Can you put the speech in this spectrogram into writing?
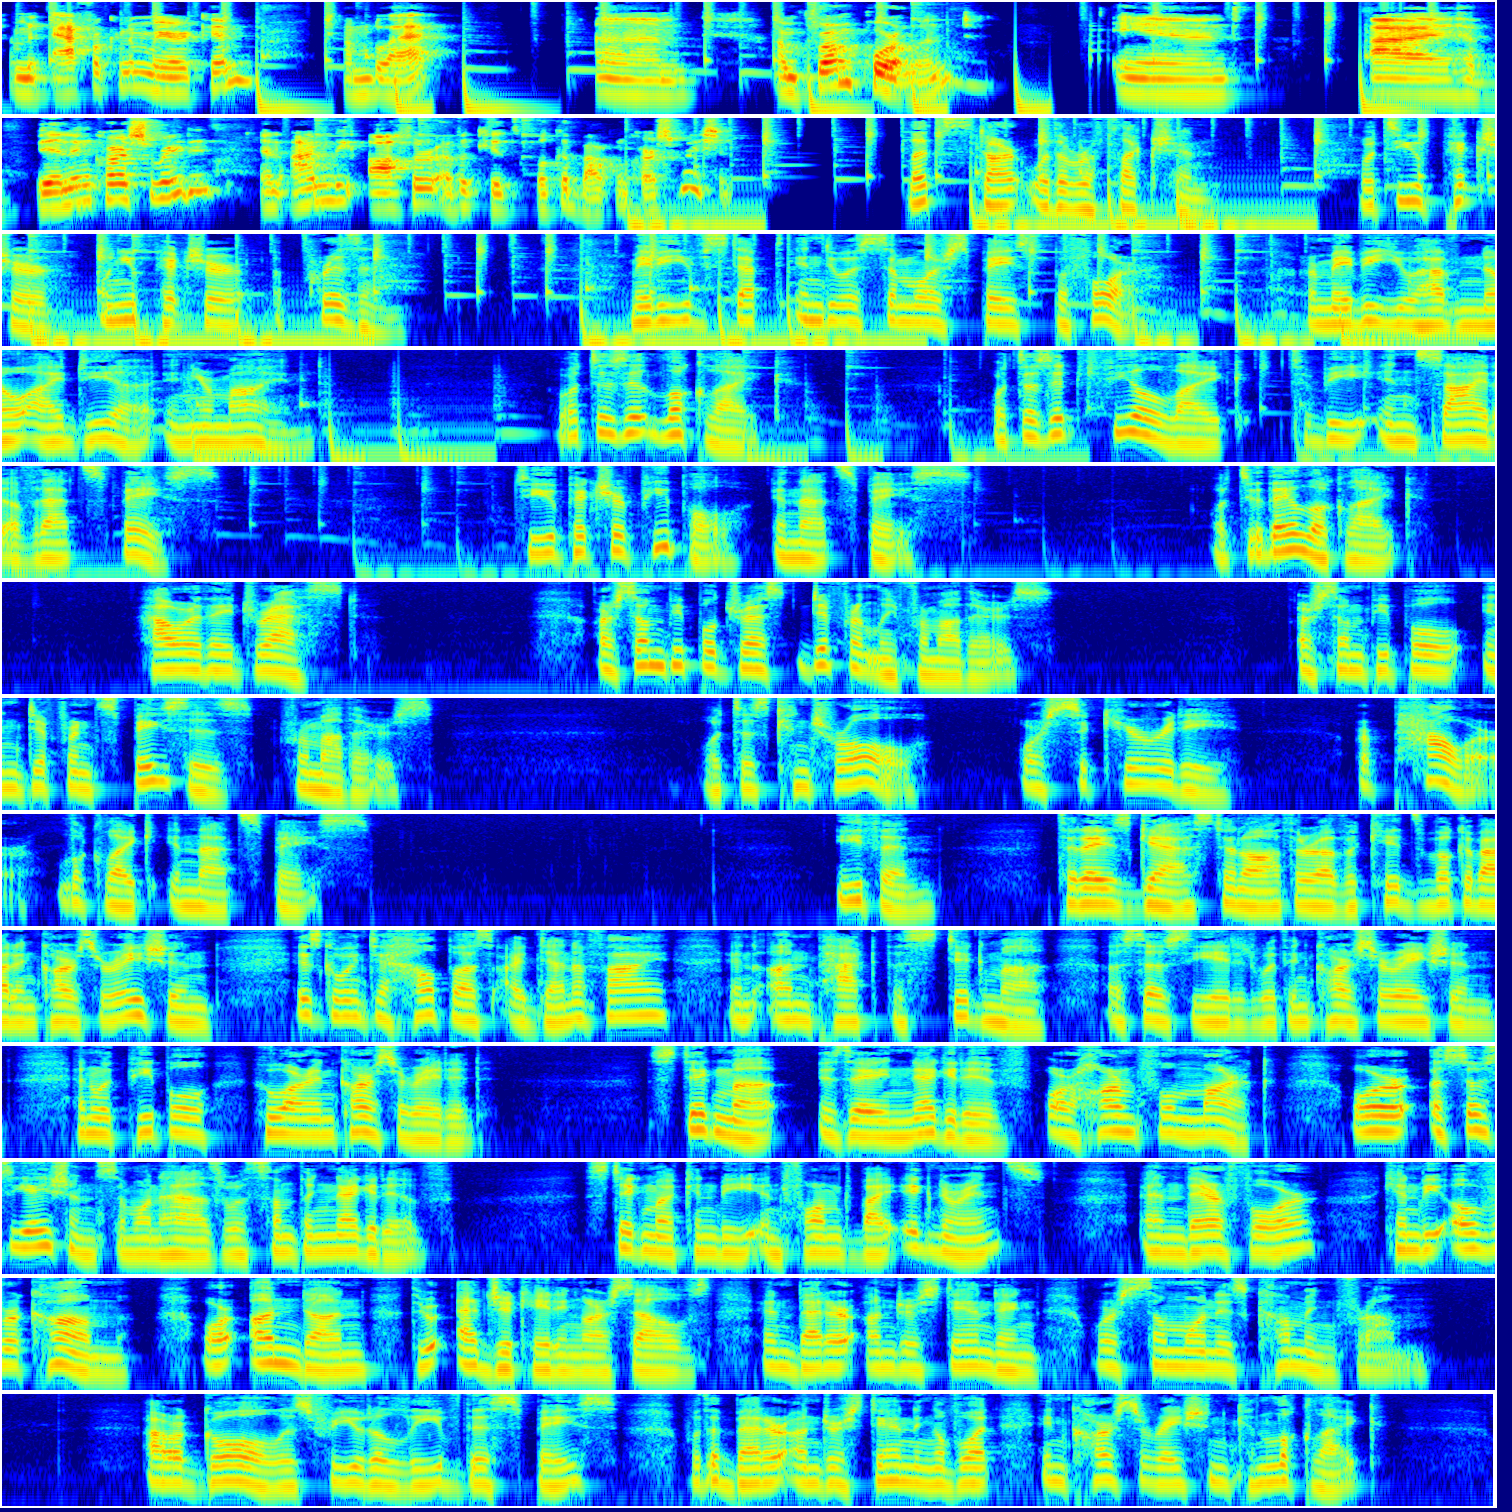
I'm an African American. I'm black. Um, I'm from Portland, and I have been incarcerated, and I'm the author of a kid's book about incarceration. Let's start with a reflection. What do you picture when you picture a prison? Maybe you've stepped into a similar space before, or maybe you have no idea in your mind. What does it look like? What does it feel like to be inside of that space? Do you picture people in that space? What do they look like? How are they dressed? Are some people dressed differently from others? Are some people in different spaces from others? What does control or security or power look like in that space? Ethan, today's guest and author of a kid's book about incarceration, is going to help us identify and unpack the stigma associated with incarceration and with people who are incarcerated. Stigma is a negative or harmful mark or association someone has with something negative. Stigma can be informed by ignorance and therefore can be overcome or undone through educating ourselves and better understanding where someone is coming from. Our goal is for you to leave this space with a better understanding of what incarceration can look like,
